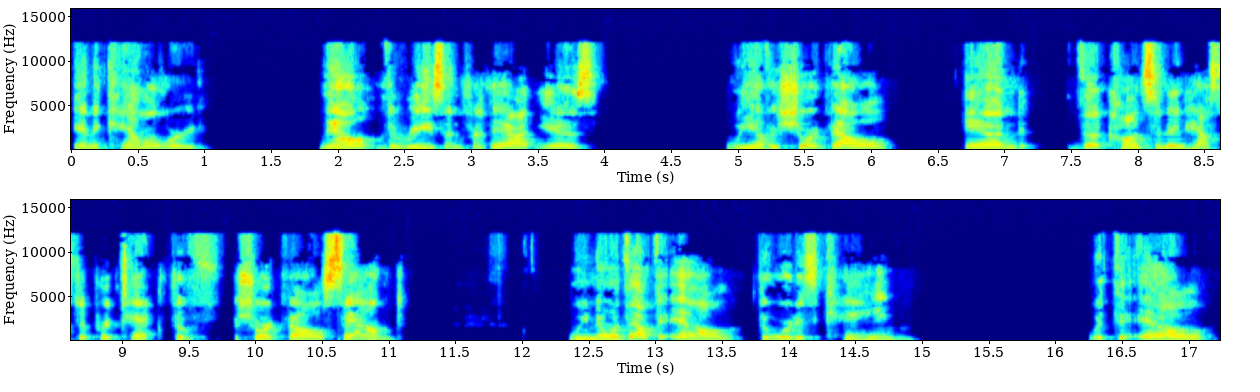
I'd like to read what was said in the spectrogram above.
in a camel word. Now, the reason for that is we have a short vowel and the consonant has to protect the short vowel sound. We know without the L, the word is came. With the L,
